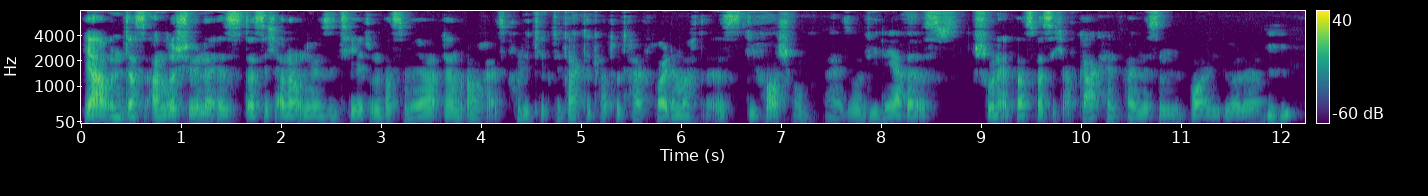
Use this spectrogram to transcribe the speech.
Ja, und das andere Schöne ist, dass ich an der Universität und was mir dann auch als Politikdidaktiker total Freude macht, ist die Forschung. Also die Lehre ist schon etwas, was ich auf gar keinen Fall missen wollen würde, mhm.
